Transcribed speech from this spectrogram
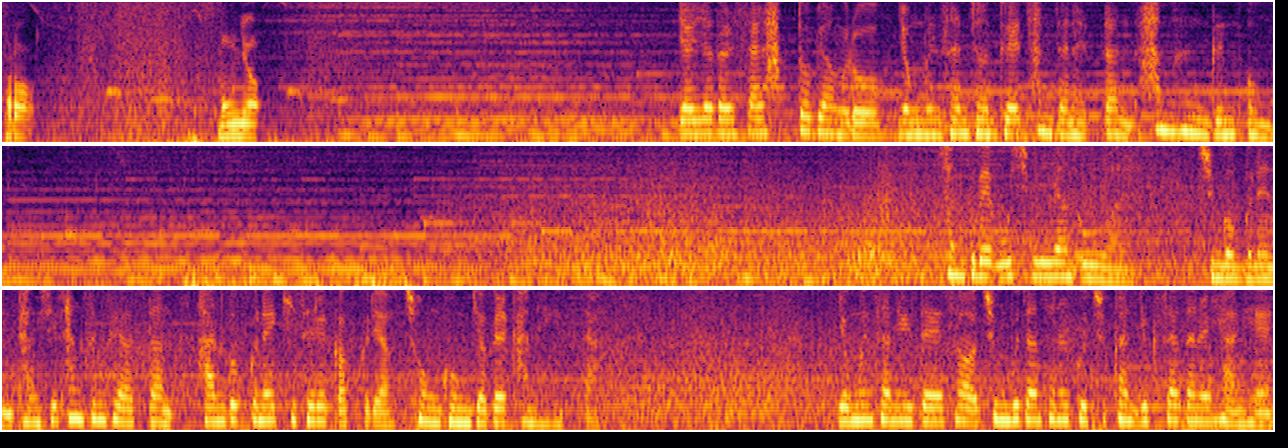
바로 목력 18살 학도병으로 용문산 전투에 참전했던 함흥근 옹. (1951년 5월) 중공군은 당시 상승세였던 한국군의 기세를 꺾으려 총 공격을 감행했다. 용문산 일대에서 중부전선을 구축한 육사단을 향해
